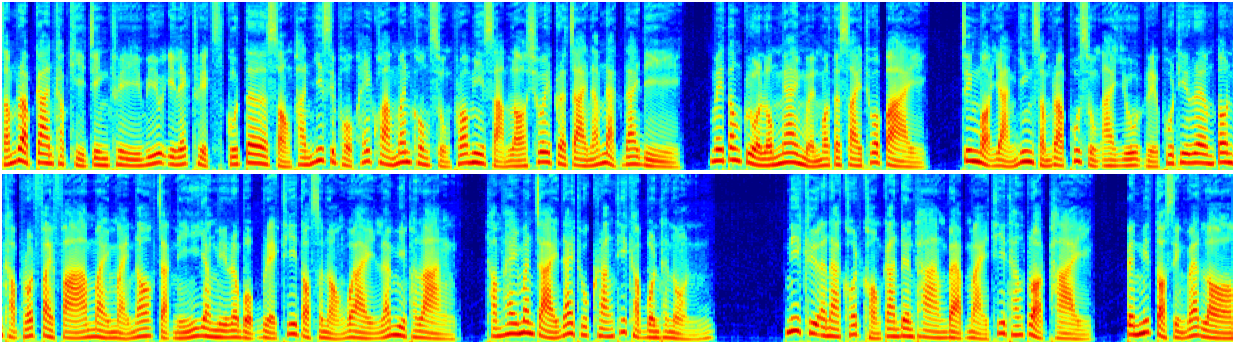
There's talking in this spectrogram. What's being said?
สำหรับการขับขี่จริง t r e View Electric Scooter 2026 ให้ความมั่นคงสูงเพราะมี 3 ล้อช่วยกระจายน้ำหนักได้ดี ไม่ต้องกลัวล้มง่ายเหมือนมอเตอร์ไซค์ทั่วไป จึงเหมาะอย่างยิ่งสำหรับผู้สูงอายุ หรือผู้ที่เริ่มต้นขับรถไฟฟ้าใหม่ๆ นอกจากนี้ยังมีระบบเบรกที่ตอบสนองไวและมีพลังทำให้มั่นใจได้ทุกครั้งที่ขับบนถนน นี่คืออนาคตของการเดินทางแบบใหม่ที่ทั้งปลอดภัย เป็นมิตรต่อสิ่งแวดล้อม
